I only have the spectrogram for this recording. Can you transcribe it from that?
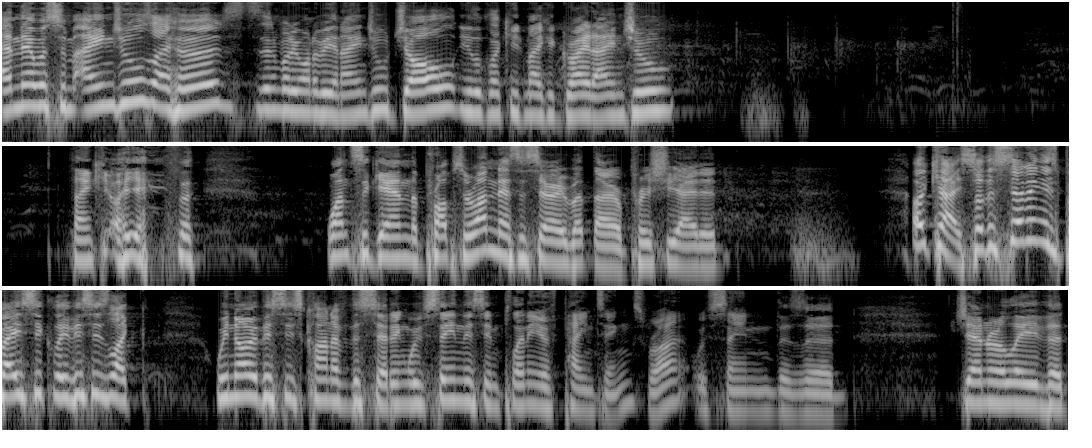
and there were some angels, I heard. Does anybody want to be an angel? Joel, you look like you'd make a great angel. Thank you. Oh, yeah. Once again, the props are unnecessary, but they're appreciated. Okay, so the setting is basically this is like we know this is kind of the setting. We've seen this in plenty of paintings, right? We've seen there's a generally the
